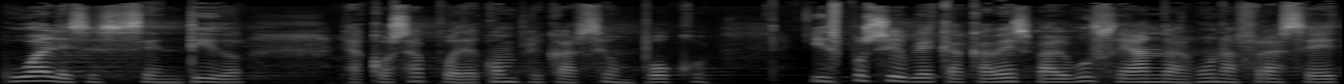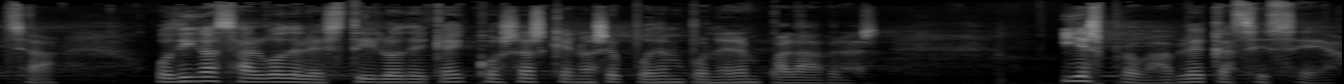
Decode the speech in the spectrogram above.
cuál es ese sentido, la cosa puede complicarse un poco y es posible que acabes balbuceando alguna frase hecha o digas algo del estilo de que hay cosas que no se pueden poner en palabras. Y es probable que así sea.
